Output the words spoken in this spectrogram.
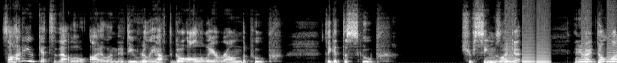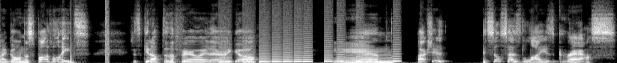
So how do you get to that little island there? Do you really have to go all the way around the poop to get the scoop? Sure seems like it. Anyway, I don't want to go in the spotlight. Just get up to the fairway. There we go. And actually, it still says lie is grass.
